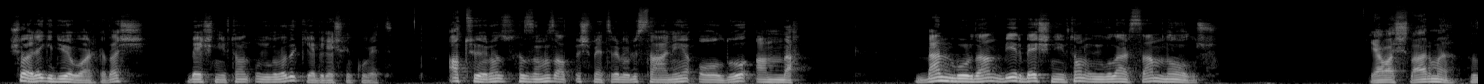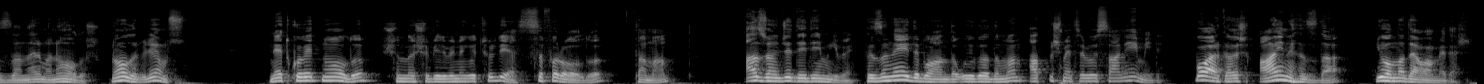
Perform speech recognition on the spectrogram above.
Şöyle gidiyor bu arkadaş. 5 Newton uyguladık ya bileşke kuvvet. Atıyoruz hızımız 60 metre bölü saniye olduğu anda. Ben buradan bir 5 Newton uygularsam ne olur? Yavaşlar mı? Hızlanır mı? Ne olur? Ne olur biliyor musun? Net kuvvet ne oldu? Şunla şu birbirine götürdü ya. Sıfır oldu. Tamam. Az önce dediğim gibi. Hızı neydi bu anda uyguladığım an? 60 metre bölü saniye miydi? Bu arkadaş aynı hızda yoluna devam eder.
